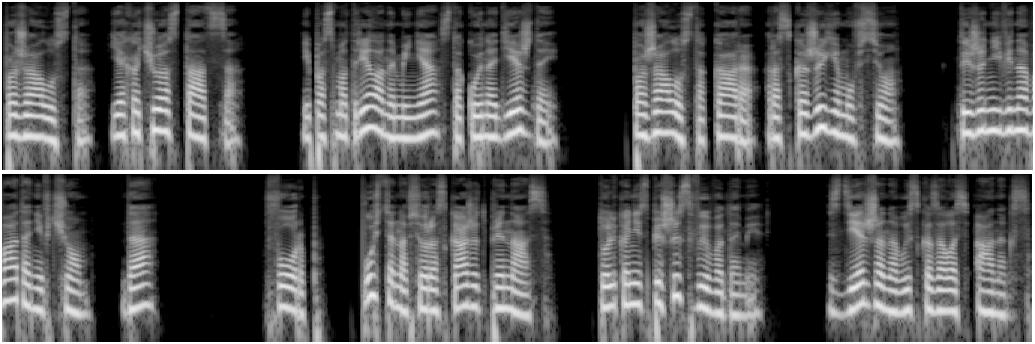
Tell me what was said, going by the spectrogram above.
пожалуйста, я хочу остаться. И посмотрела на меня с такой надеждой. Пожалуйста, Кара, расскажи ему все. Ты же не виновата ни в чем, да? Форб, пусть она все расскажет при нас. Только не спеши с выводами, сдержанно высказалась Анекс.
